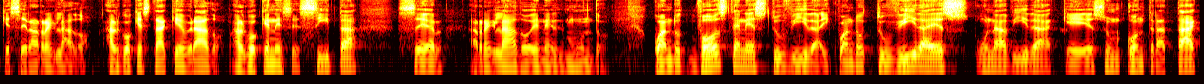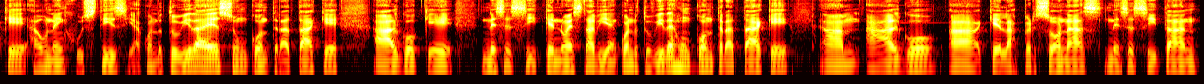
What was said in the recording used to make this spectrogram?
que ser arreglado, algo que está quebrado, algo que necesita ser arreglado en el mundo. Cuando vos tenés tu vida y cuando tu vida es una vida que es un contraataque a una injusticia, cuando tu vida es un contraataque a algo que, que no está bien, cuando tu vida es un contraataque a algo que las personas necesitan,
